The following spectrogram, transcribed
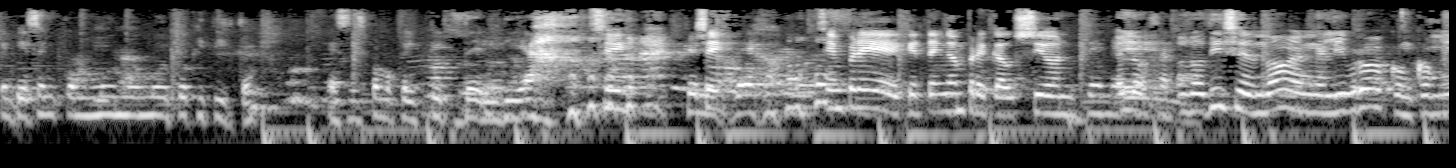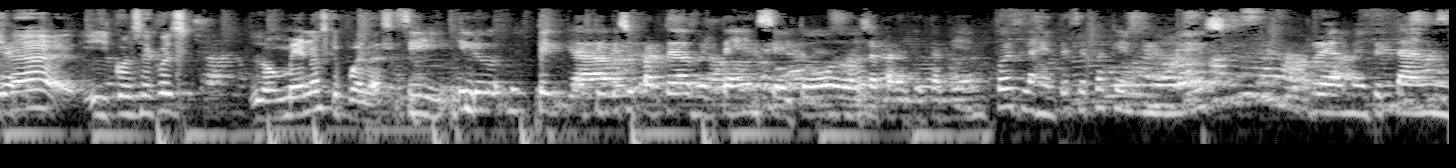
empiecen con muy, muy, muy poquitito. Ese es como que el tip del día. Sí, que sí. dejo. Siempre que tengan precaución. Lo, lo, dices, ¿no? En el libro con comida, el consejo es lo menos que puedas. Sí, y lo, tiene su parte de advertencia y todo, o sea, para que también pues la gente sepa que no es realmente tan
